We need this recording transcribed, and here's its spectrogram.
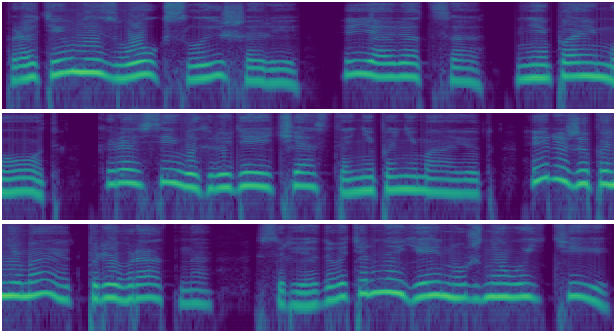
Противный звук слышали, явятся, не поймут. Красивых людей часто не понимают, или же понимают превратно. Следовательно, ей нужно уйти.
